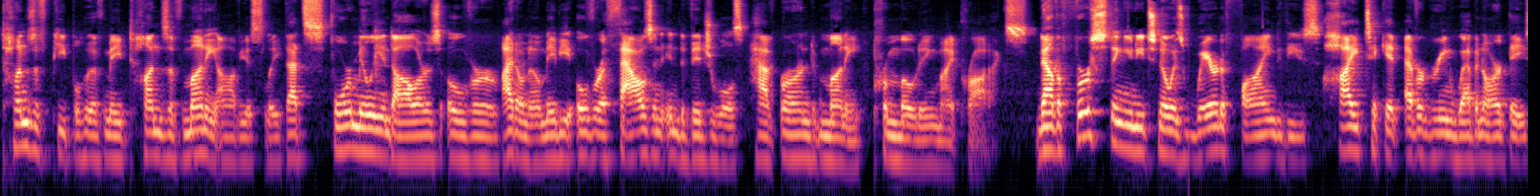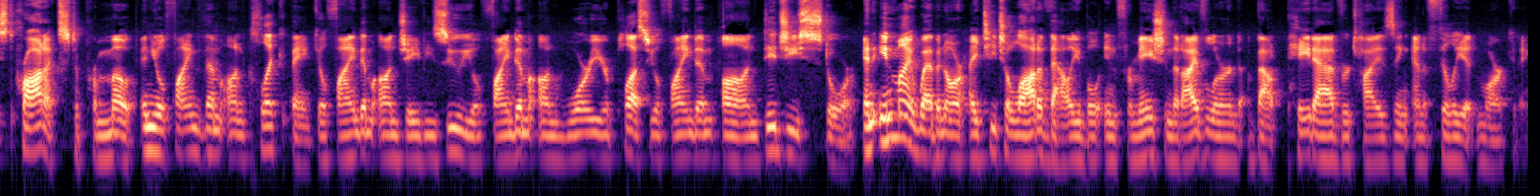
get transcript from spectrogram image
tons of people who have made tons of money, obviously. That's $4 million over, I don't know, maybe over a thousand individuals have earned money promoting my products. Now, the first thing you need to know is where to find these high ticket evergreen webinar based products to promote. And you'll find them on ClickBank, you'll find them on JVZoo, you'll find them on Warrior Plus, you'll find them on Digistore. And in my webinar, I teach a lot of valuable information that I've learned about paid advertising and affiliate marketing.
